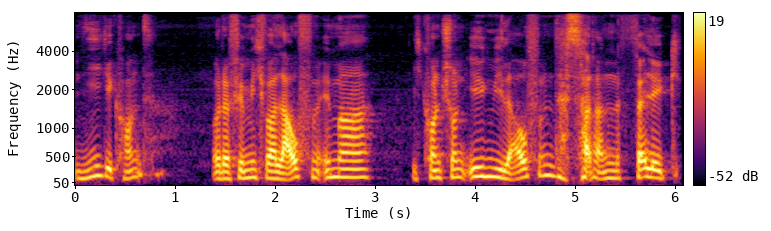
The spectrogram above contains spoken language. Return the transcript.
nie gekonnt. Oder für mich war Laufen immer, ich konnte schon irgendwie laufen. Das war dann völlig.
